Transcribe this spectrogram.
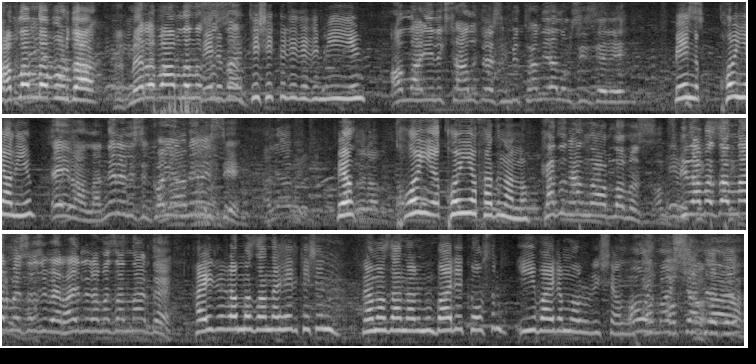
Ablam da burada. Merhaba abla nasılsın? Merhaba, teşekkür ederim, iyiyim. Allah iyilik sağlık versin. Bir tanıyalım sizleri. Ben Konyalıyım. Eyvallah. Nerelisin? Konya'nın neresi? Ben Konya, Konya Kadın Hanım. Kadın Hanlı ablamız. Bir Ramazanlar mesajı ver. Hayırlı Ramazanlar de. Hayırlı Ramazanlar, herkesin Ramazanları mübarek olsun. İyi bayramlar olur inşallah. Oh maşallah. Abi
